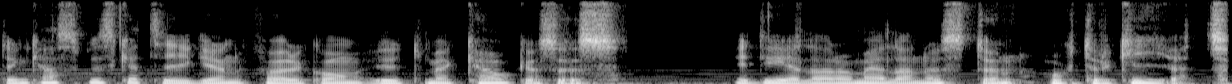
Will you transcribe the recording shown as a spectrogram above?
Den kaspiska tigern förekom utmed Kaukasus, i delar av Mellanöstern och Turkiet.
